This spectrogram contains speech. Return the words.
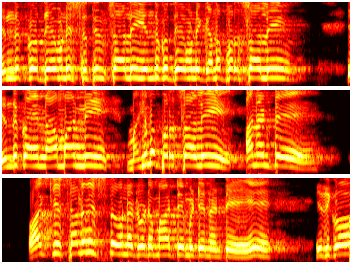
ఎందుకు దేవుని స్థుతించాలి? ఎందుకు దేవుని గణపరచాలి ఎందుకు ఆయన నామాన్ని మహిమపరచాలి? అని అంటే వాక్య సెలవిస్తూ ఉన్నటువంటి మాట ఏమిటంటే ఇదిగో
